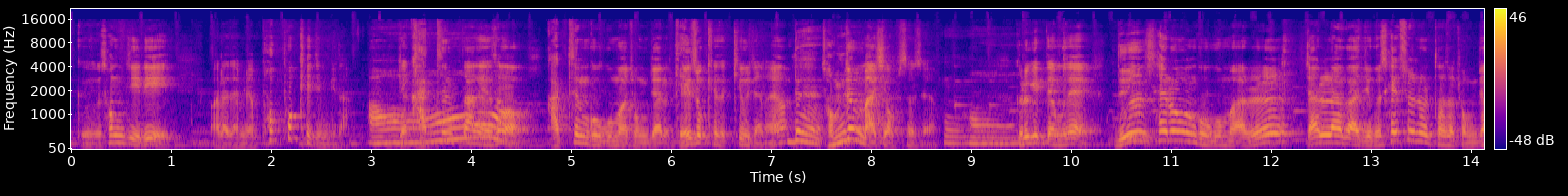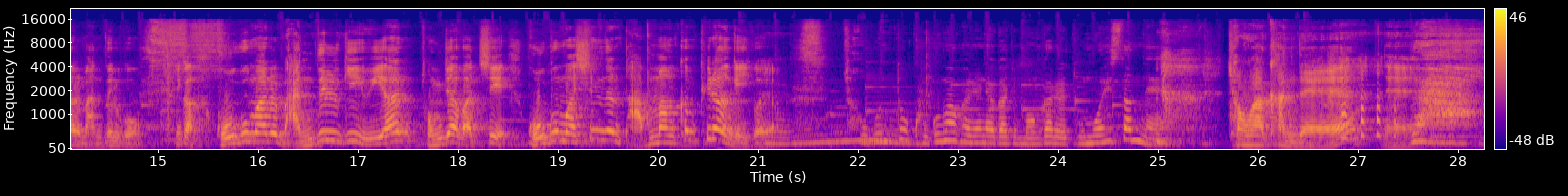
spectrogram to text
그 성질이 말하자면 퍽퍽해집니다. 아. 그러니까 같은 땅에서 같은 고구마 종자를 계속해서 키우잖아요. 네. 점점 맛이 없어져요. 음. 어. 그렇기 때문에 늘 새로운 고구마를 잘라가지고 새순을 터서 종자를 만들고 그러니까 고구마를 만들기 위한 종자밭이 고구마 심는 밭만큼 필요한 게 이거예요. 음. 저분 또 고구마 관련해가지고 뭔가를 도모했었네. 정확한데 네. 야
